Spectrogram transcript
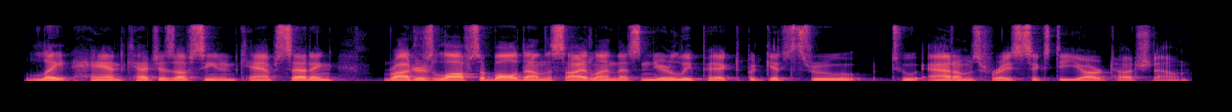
late hand catches I've seen in camp setting. Rodgers lofts a ball down the sideline that's nearly picked, but gets through to Adams for a 60 yard touchdown.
